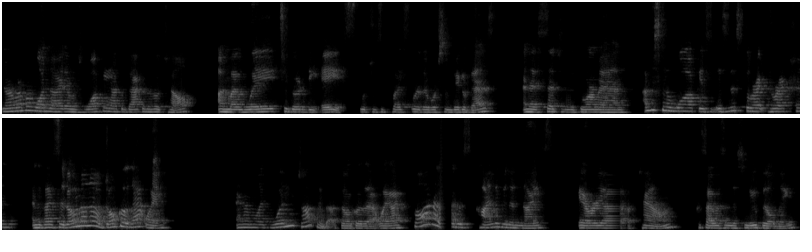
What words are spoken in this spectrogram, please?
And I remember one night I was walking out the back of the hotel on my way to go to the Ace, which is a place where there were some big events. And I said to the doorman, I'm just going to walk. Is, is this the right direction? And the guy said, Oh, no, no, don't go that way. And I'm like, What are you talking about? Don't go that way. I thought I was kind of in a nice area of town because I was in this new building.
